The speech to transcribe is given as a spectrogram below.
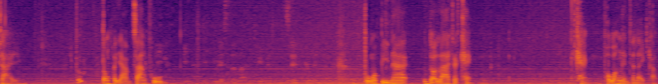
ใช่ต้องต้องพยายามสร้างภูมิผมว่าปีหน้าดอลลาร์จะแข็ง แข็งเพราะว่าเงินจะไหลกลับ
